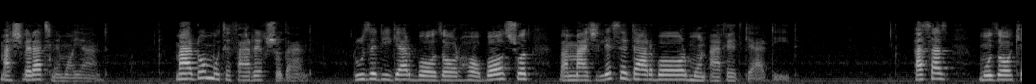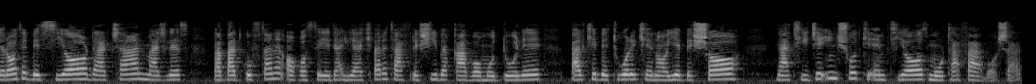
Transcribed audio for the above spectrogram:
مشورت نمایند. مردم متفرق شدند. روز دیگر بازارها باز شد و مجلس دربار منعقد گردید. پس از مذاکرات بسیار در چند مجلس و بد گفتن آقا سید علی اکبر تفرشی به قوام الدوله بلکه به طور کنایه به شاه نتیجه این شد که امتیاز مرتفع باشد.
